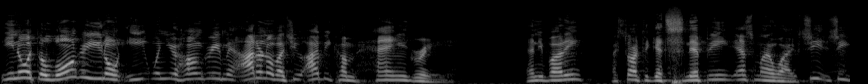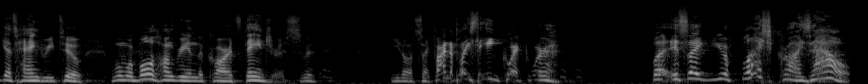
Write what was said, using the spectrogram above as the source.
You know what? The longer you don't eat when you're hungry, man, I don't know about you, I become hangry. Anybody? I start to get snippy. That's my wife. She, she gets hangry too. When we're both hungry in the car, it's dangerous. You know, it's like, find a place to eat quick. We're, but it's like your flesh cries out.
